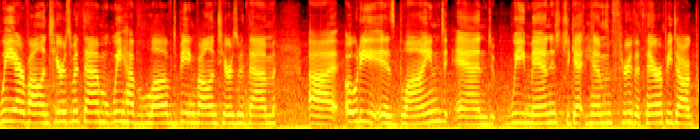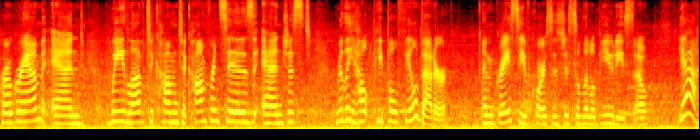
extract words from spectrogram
we are volunteers with them. We have loved being volunteers with them. Uh, Odie is blind and we managed to get him through the therapy dog program and we love to come to conferences and just really help people feel better. And Gracie, of course, is just a little beauty, so yeah.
